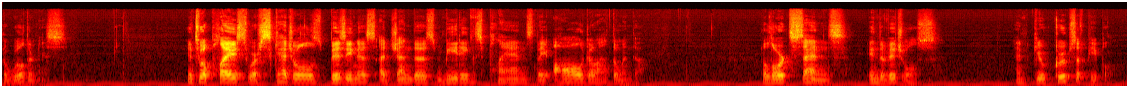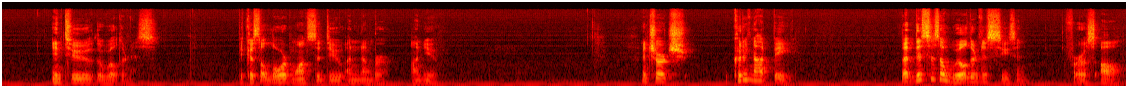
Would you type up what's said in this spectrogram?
the wilderness, into a place where schedules, busyness, agendas, meetings, plans, they all go out the window. The Lord sends individuals and groups of people into the wilderness because the Lord wants to do a number on you. And, church, could it not be that this is a wilderness season for us all?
